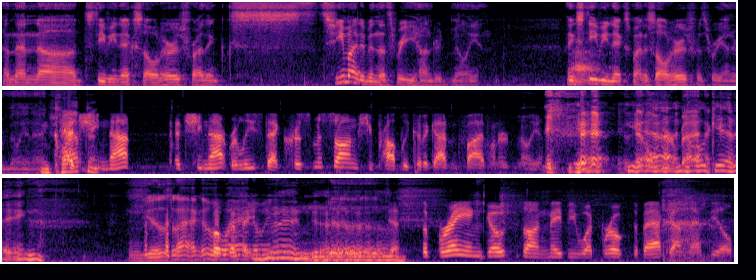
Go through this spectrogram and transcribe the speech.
And then uh, Stevie Nicks sold hers for I think she might have been the three hundred million. I think Stevie Nicks might have sold hers for three hundred million. And Actually, Had she not had she not released that Christmas song, she probably could have gotten five hundred million. yeah, held her no kidding. just like a But when they- wagon. Yeah, the braying goat song may be what broke the back on that deal.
